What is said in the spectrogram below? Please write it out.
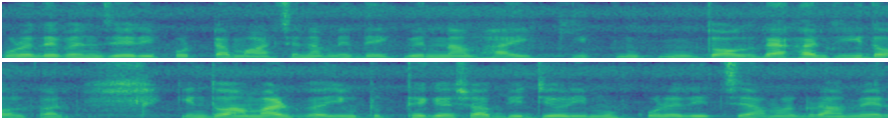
করে দেবেন। যে রিপোর্টটা মারছেন, আপনি দেখবেন না ভাই, কি দেখার কী দরকার? কিন্তু আমার ইউটিউব থেকে সব ভিডিও রিমুভ করে দিচ্ছে। আমার গ্রামের,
